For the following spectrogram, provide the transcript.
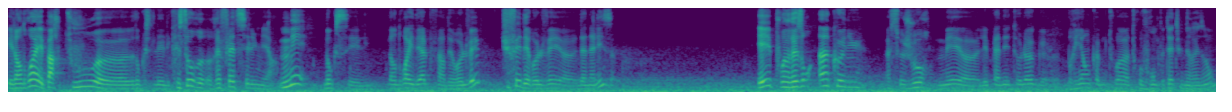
Et l'endroit est partout, euh, donc les, cristaux re- reflètent ces lumières. Mais, donc c'est l'endroit idéal pour faire des relevés. Tu fais des relevés euh, d'analyse. Et pour une raison inconnue à ce jour, mais euh, les planétologues brillants comme toi trouveront peut-être une raison,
